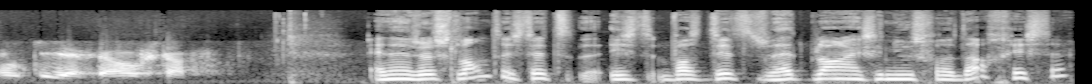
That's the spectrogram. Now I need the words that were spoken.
in Kiev, de hoofdstad. En in Rusland, is dit, is, was dit het belangrijkste nieuws van de dag gisteren?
